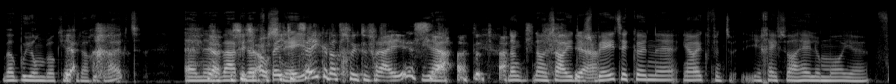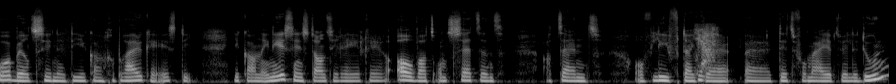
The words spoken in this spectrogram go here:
welk bouillonblokje heb je dan gebruikt? En uh, ja, waar heb je dan oh, Weet je zeker dat het glutenvrij is? Ja, dan, dan zou je dus beter kunnen... Ja, ik vind, je geeft wel hele mooie voorbeeldzinnen die je kan gebruiken. Is die, je kan in eerste instantie reageren... oh, wat ontzettend attent of lief dat je uh, dit voor mij hebt willen doen.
